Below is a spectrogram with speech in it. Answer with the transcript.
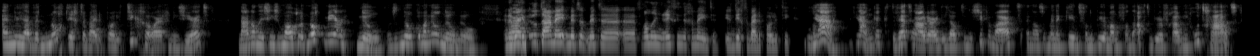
En nu hebben we het nog dichter bij de politiek georganiseerd. Nou, dan is die mogelijk nog meer nul. Dat is 0,000. En dan, je bedoelt daarmee met de, met de uh, verandering richting de gemeente, is dichter bij de politiek. Ja, ja, kijk, de wethouder die loopt in de supermarkt en als het met een kind van de buurman van de achterbuurvrouw niet goed gaat,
